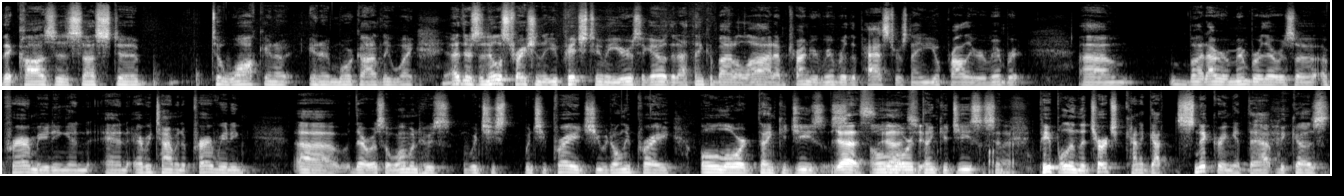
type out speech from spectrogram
that causes us to to walk in a in a more godly way. Yeah. Uh, there's an illustration that you pitched to me years ago that I think about a lot. I'm trying to remember the pastor's name. You'll probably remember it. Um, but I remember there was a, a, prayer meeting, and, and every time in a prayer meeting, uh, there was a woman who's when she when she prayed, she would only pray, "Oh Lord, thank you, Jesus." Yes. Oh yeah, Lord, she, thank you, Jesus. And oh, yeah. people in the church kind of got snickering at that because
